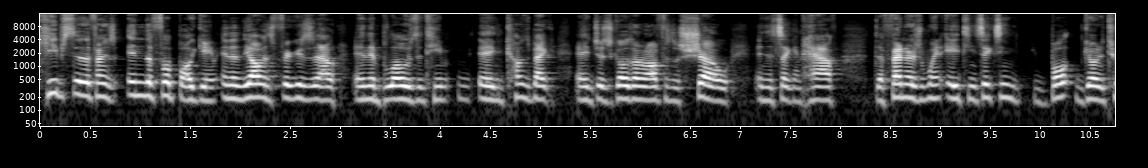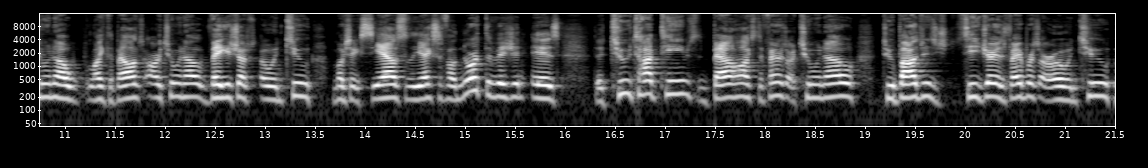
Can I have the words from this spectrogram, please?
keeps the defense in the football game, and then the offense figures it out and then blows the team and comes back and just goes on an offensive show in the second half. Defenders win 18-16, both go to 2-0 like the Battlehawks are 2-0. Vegas drops 0-2, much like Seattle. So the XFL North Division is the two top teams. Battlehawks Defenders are 2-0. Two bottom teams, Sea Dragons Vipers are 0-2,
